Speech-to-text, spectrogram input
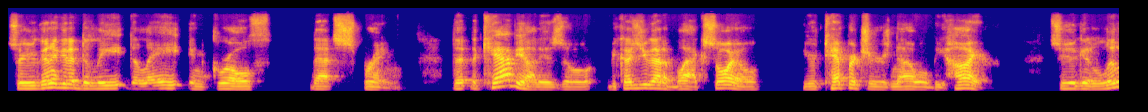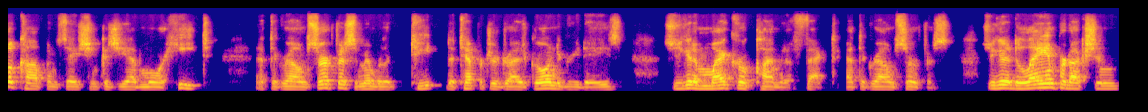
So you're going to get a delay, delay in growth that spring. The, the caveat is though, because you got a black soil, your temperatures now will be higher. So you'll get a little compensation because you have more heat at the ground surface. Remember the the temperature drives growing degree days. So you get a microclimate effect at the ground surface. So you get a delay in production,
